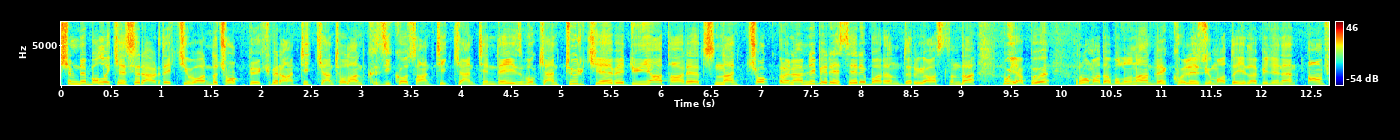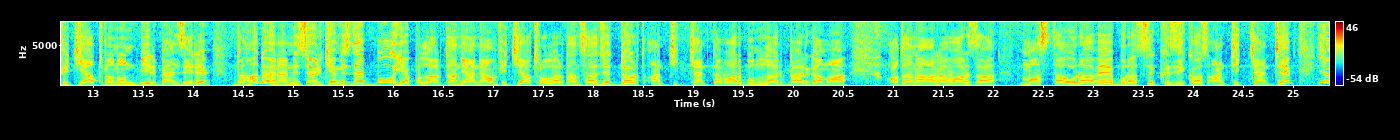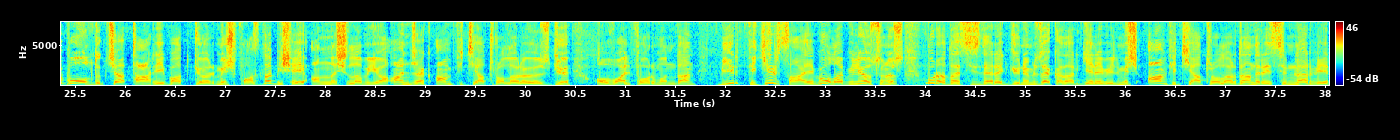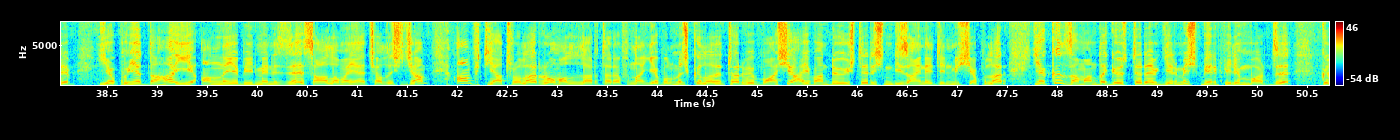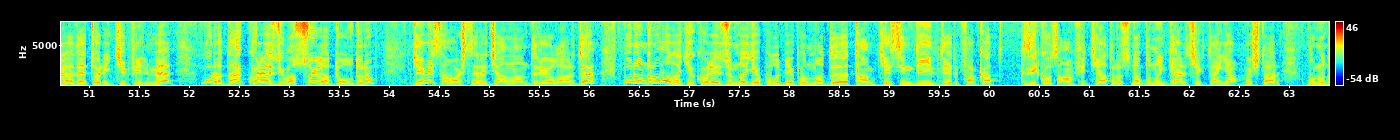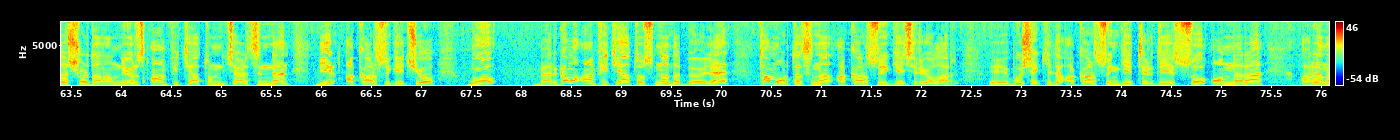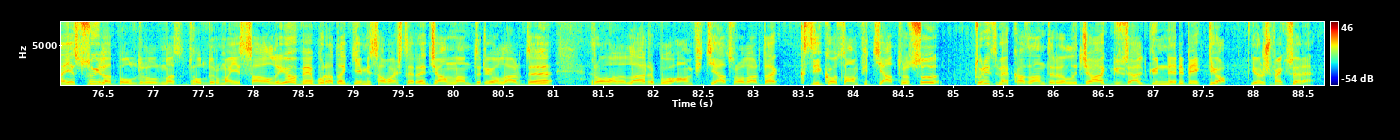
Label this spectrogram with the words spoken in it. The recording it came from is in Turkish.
Şimdi Balıkesir Erdek civarında çok büyük bir antik kent olan Kızikos Antik Kenti'ndeyiz. Bu kent Türkiye ve dünya tarihi açısından çok önemli bir eseri barındırıyor aslında. Bu yapı Roma'da bulunan ve Kolezyum adıyla bilinen amfiteyatronun bir benzeri. Daha da önemlisi ülkemizde bu yapılardan yani amfiteyatrolardan sadece 4 antik kentte var. Bunlar Bergama, Adana Anavarza, Mastaura ve burası Kızikos Antik Kenti. Yapı oldukça tahribat görmüş. Fazla bir şey anlaşılamıyor. Ancak amfiteyatrolara özgü oval formundan bir fikir sahibi olabiliyorsunuz. Burada sizlere günümüze kadar gelebilmiş amfiteyatrolardan resimler verip yapıyı daha iyi anlayabilmenizi sağlamaya çalışacağım. Amfiteyatrolar Romalılar tarafından yapılmış gladyatör ve vahşi hayvan dövüşleri için dizayn edilmiş yapılar. Yakın zamanda gösterime girmiş bir film vardı. Gladiator 2 filmi. Burada kolezyumu suyla doldurup gemi savaşları canlandırıyorlardı. Bunun Roma'daki kolezyumda yapılıp yapılmadığı tam kesin değildir. Fakat Kızikos Amfiteyatrosu'nda bunu gerçekten yapmışlar. Bunu da şuradan anlıyoruz. Amfiteyatronun içerisinden bir akarsu geçiyor. Bu Bergama Amfiteyatrosu'nda da böyle. Tam ortasından akarsuyu geçiriyorlar. Ee, bu şekilde akarsunun getirdiği su onlara arenayı suyla doldurmayı sağlıyor ve burada gemi savaşları canlandırıyorlardı. Romalılar bu amfiteyatrolarda Kızikos Amfiteyatrosu turizme kazandırılacağı güzel günleri bekliyor. Görüşmek üzere.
